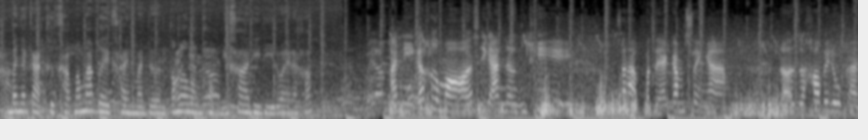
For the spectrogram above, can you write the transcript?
ค่ะ บรรยากาศคึกคักมากๆเลยใครมาเดินต้องระวังของมีค่าดีๆด้วยนะคะ อันนี้ก็คือมอสอีกอันหนึ่งที่สถาปัตยกรรมสวยงาม เราจะเข้าไปดูกัน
